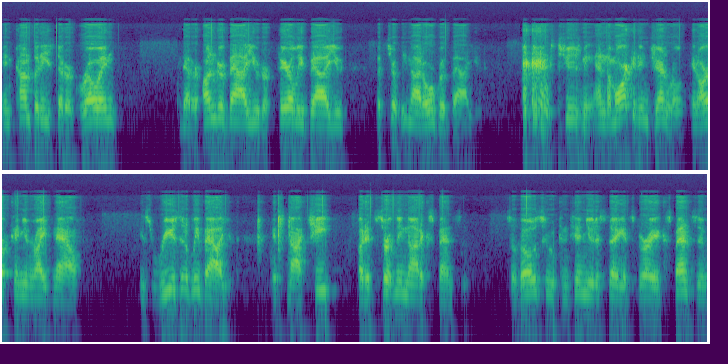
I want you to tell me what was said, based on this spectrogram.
in companies that are growing, that are undervalued or fairly valued, but certainly not overvalued. Excuse me. And the market in general, in our opinion right now, is reasonably valued. It's not cheap, but it's certainly not expensive. So those who continue to say it's very expensive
